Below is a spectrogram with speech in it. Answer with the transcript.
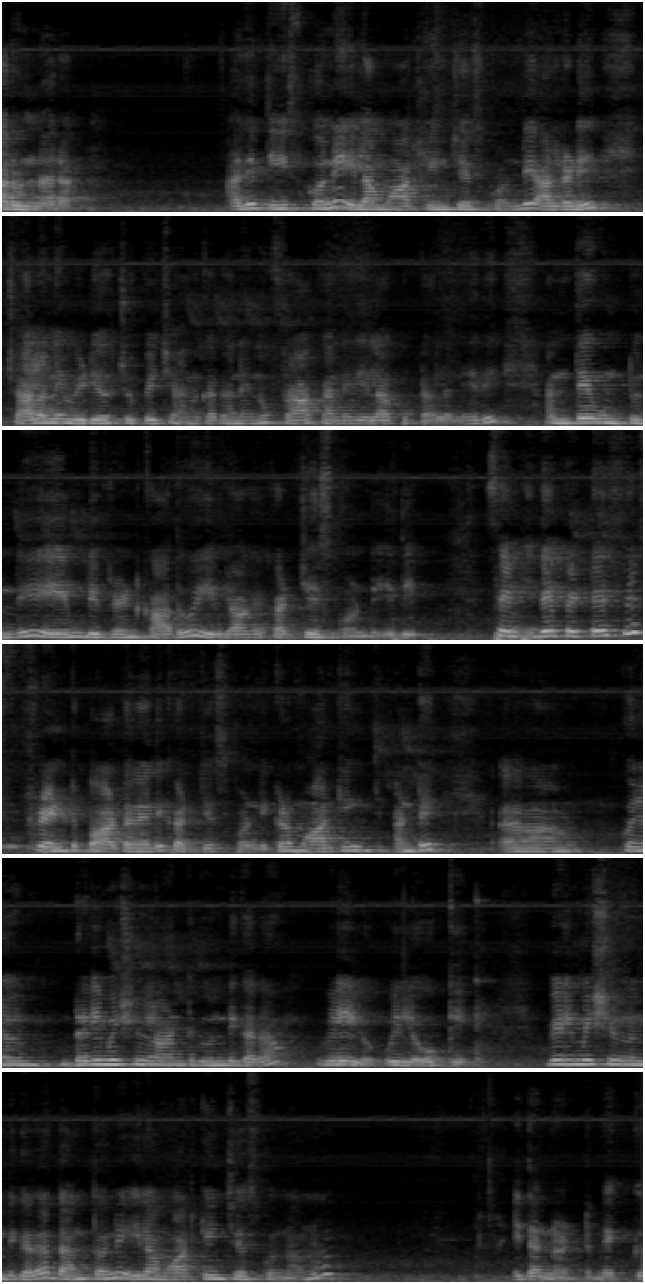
ఆరున్నర. అది తీసుకొని ఇలా మార్కింగ్ చేసుకోండి. ఆల్రెడీ చాలానే వీడియోస్ చూపించాను కదా నేను ఫ్రాక్ అనేది ఇలా కుట్టాలనేది. అంతే ఉంటుంది ఏం డిఫరెంట్ కాదు ఇలాగే కట్ చేసుకోండి ఇది. సేమ్ ఇదే పెట్టేసి ఫ్రంట్ పార్ట్ అనేది కట్ చేసుకోండి. ఇక్కడ మార్కింగ్ అంటే కొంచెం డ్రిల్ మిషన్ లాంటిది ఉంది కదా wheel wheel okay. Wheel machine ఉంది కదా దాంతోనే ఇలా మార్కింగ్ చేసుకున్నాను. ఇదన్నట్టు నెక్.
